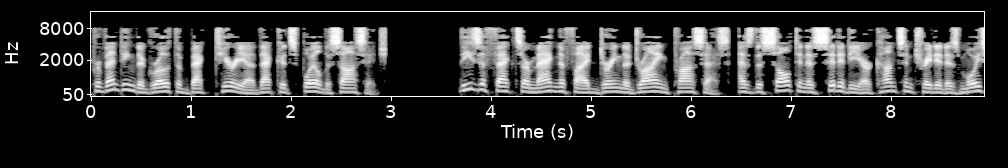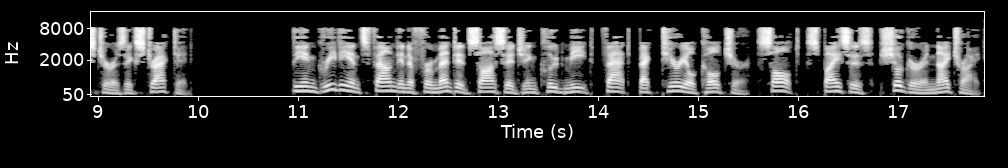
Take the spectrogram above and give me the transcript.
preventing the growth of bacteria that could spoil the sausage. These effects are magnified during the drying process, as the salt and acidity are concentrated as moisture is extracted. The ingredients found in a fermented sausage include meat, fat, bacterial culture, salt, spices, sugar and nitrite.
